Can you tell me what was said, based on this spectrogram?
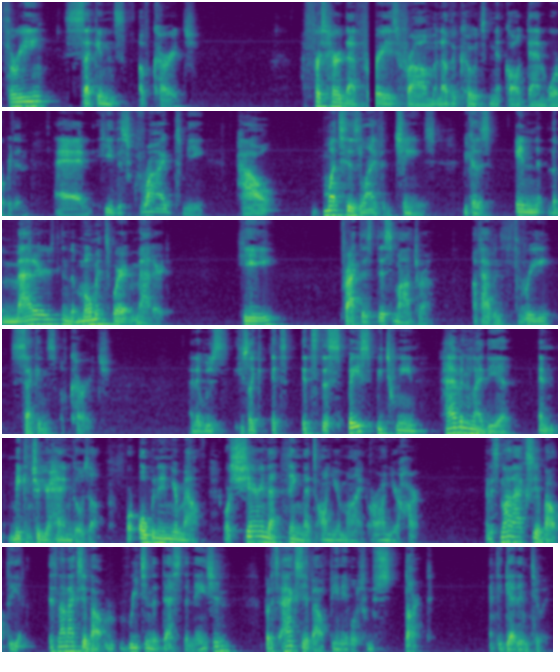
Three seconds of courage. I first heard that phrase from another coach called Dan Warburton, and he described to me how much his life had changed because in the matters, in the moments where it mattered, he practiced this mantra of having three seconds of courage. And it was, he's like, it's, it's the space between having an idea and making sure your hand goes up or opening your mouth or sharing that thing that's on your mind or on your heart. And it's not actually about the, it's not actually about reaching the destination, but it's actually about being able to start and to get into it.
